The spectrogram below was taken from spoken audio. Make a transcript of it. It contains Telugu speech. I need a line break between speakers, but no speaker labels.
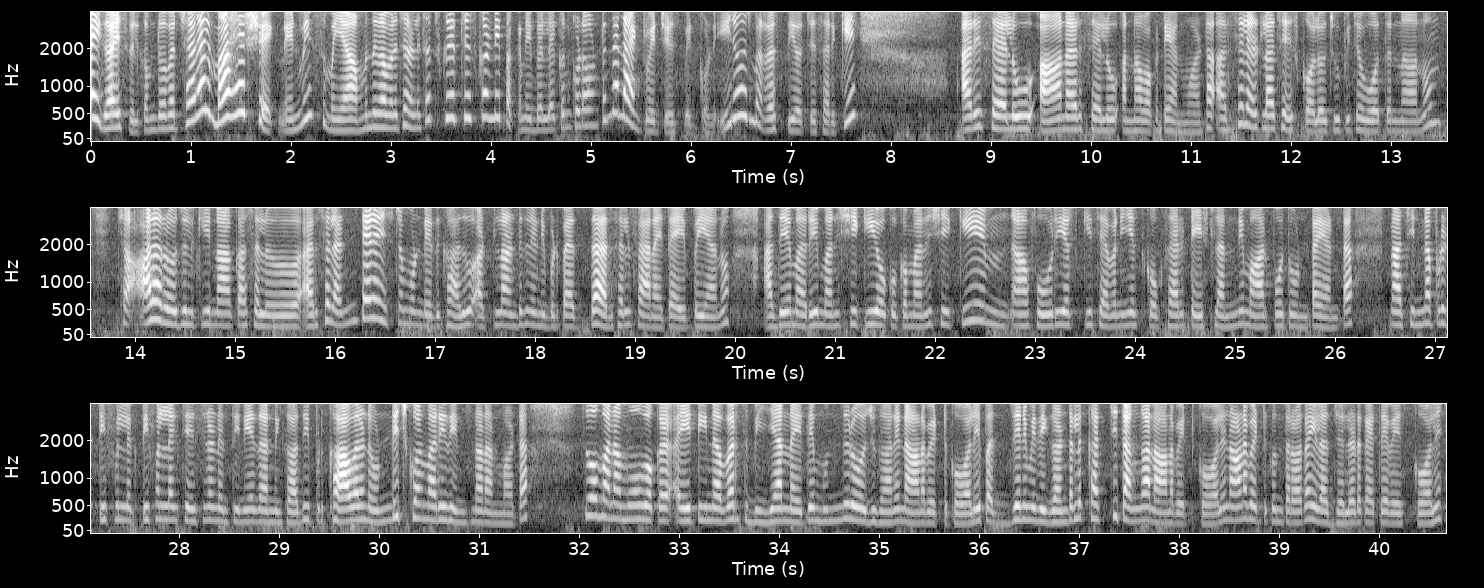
Hi guys welcome to our channel Maher Sheikh నేను మీ సుమయ్య. ముందుగా మన ఛానల్ని సబ్స్క్రైబ్ చేసుకోండి. పక్కనే బెల్ ఐకన్ కూడా ఉంటుంది. దాన్ని యాక్టివేట్ చేసి పెట్టుకోండి. ఈ రోజు మన రెసిపీ వచ్చేసరికి అరిసెలు ఆనరిసెలు అన్న ఒకటే అనమాట అరిసెలు ఎట్లా చేసుకోవాలో చూపించబోతున్నాను. చాలా రోజులకి నాకు అసలు అరిసెలు అంటేనే ఇష్టం ఉండేది కాదు. అట్లాంటిది నేను ఇప్పుడు పెద్ద అరిసెలు ఫ్యాన్ అయితే అయిపోయాను. అదే మరి మనిషికి ఒక్కొక్క మనిషికి ఫోర్ ఇయర్స్కి సెవెన్ ఇయర్స్కి ఒకసారి టేస్ట్లు అన్నీ మారిపోతూ ఉంటాయంట. నా చిన్నప్పుడు టిఫిన్ టిఫిన్లకు చేసినా నేను తినేదాన్ని కాదు. ఇప్పుడు కావాలని వండించుకొని మరీ తింటున్నాను అనమాట సో మనము ఒక ఎయిటీన్ అవర్స్ బియ్యాన్ని అయితే ముందు రోజుగానే నానబెట్టుకోవాలి. పద్దెనిమిది గంటలు ఖచ్చితంగా నానబెట్టుకోవాలి. నానబెట్టుకున్న తర్వాత ఇలా జల్లెడకైతే అయితే వేసుకోవాలి.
